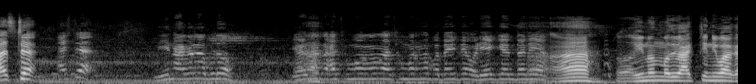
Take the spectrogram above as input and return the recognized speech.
ಅಷ್ಟೇ. ಅಷ್ಟೇ. ನೀನ್ ಆಗಲ್ಲ ಬಿಡು ರಾಜ್ಕುಮಾರ್ ರಾಜ್ಕುಮಾರ್ನ ಬತ್ತೈತೆ ಹೊಡಿಯಕ್ಕೆ ಅಂತಾನೆ. ಆ ಇನ್ನೊಂದು ಮದುವೆ ಆಗ್ತೀನಿ ಇವಾಗ.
